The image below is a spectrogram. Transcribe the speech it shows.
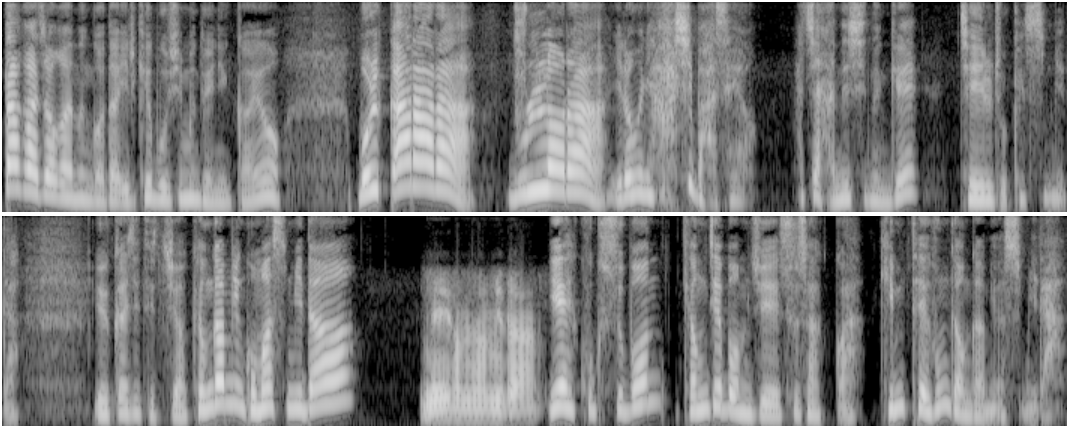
다 가져가는 거다 이렇게 보시면 되니까요. 뭘 깔아라, 눌러라 이런 거 그냥 하지 마세요. 하지 않으시는 게 제일 좋겠습니다. 여기까지 듣죠. 경감님 고맙습니다. 네, 감사합니다. 예, 국수본 경제범죄 수사과 김태훈 경감이었습니다.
